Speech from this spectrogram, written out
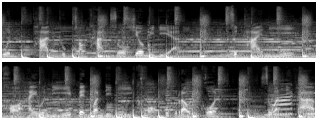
คุณผ่านทุกช่องทางโซเชียลมีเดียสุดท้ายนี้ขอให้วันนี้เป็นวันดีๆ ของพวกเราทุกคน สวัสดีครับ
